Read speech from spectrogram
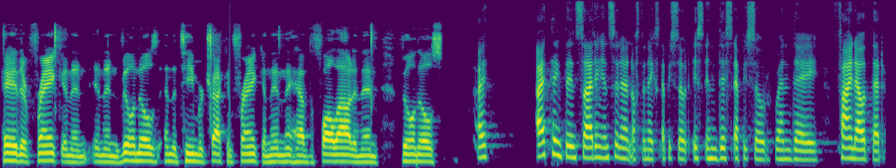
hey they're Frank and then and then Villanelle's and the team are tracking Frank and then they have the fallout and then Villanelle's I I think the inciting incident of the next episode is in this episode when they find out that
